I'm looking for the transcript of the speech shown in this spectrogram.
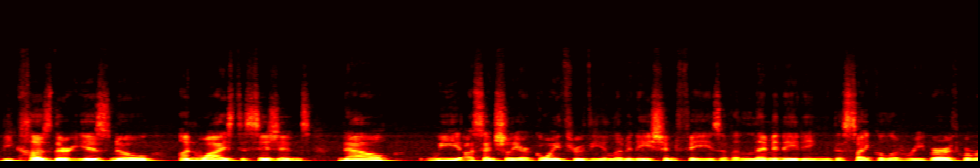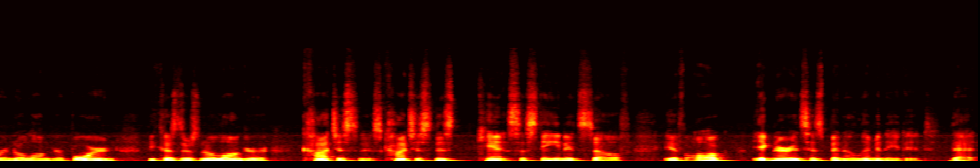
because there is no unwise decisions, now we essentially are going through the elimination phase of eliminating the cycle of rebirth where we're no longer born because there's no longer consciousness. Consciousness can't sustain itself if all ignorance has been eliminated. That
